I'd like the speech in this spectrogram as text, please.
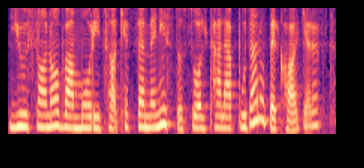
یوسانو و موریتا که فمینیست و صلح طلب بودن رو به کار گرفت.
